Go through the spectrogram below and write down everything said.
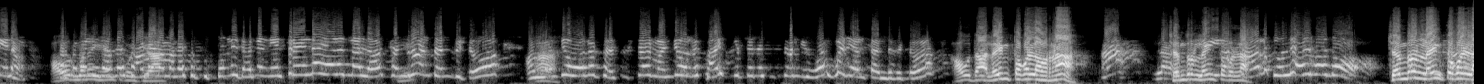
ನೀನು. ಅವ್ರ ಮನೆಗೆ ಏನ್ ಮನೆ ಹತ್ರ ಕುತ್ಕೊಂಡಿದ್ದಾನೆ ನಿಂತ್ರೆಯಿಂದ ಹೇಳಿದ್ನಲ್ಲ ಚಂದ್ರು ಅಂತ ಅಂದ್ಬಿಟ್ಟು. ಅವ್ನ ಹಾ. ಮಂಜು ಹೋಗಕ್ ಸಿಸ್ಟರ್ ಮಂಜು ಹೋಗಕ್ ಸಾಯಿಸ್ಬಿಡ್ತಾನೆ ಸಿಸ್ಟರ್ ನೀವು ಹೋಗ್ಬೇಡಿ ಅಂತ ಅಂದ್ಬಿಟ್ಟು. ಹೌದಾ? ಲೈನ್ ತಗೊಳ್ಳ ಅವ್ರನ್ನ ಆ? ಚಂದ್ರು ಲೈನ್ ತಗೊಳ್ಳ? ಚಂದ್ರ ಸುಳ್ಳು ಹೇಳ್ಬೋದು. ಚಂದ್ರನ್ ಲೈನ್ ತಗೊಳ್ಳ.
